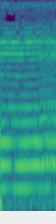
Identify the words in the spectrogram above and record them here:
Bye.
